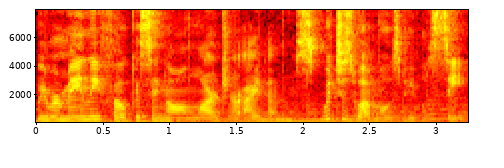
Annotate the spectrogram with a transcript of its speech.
we were mainly focusing on larger items, which is what most people see.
